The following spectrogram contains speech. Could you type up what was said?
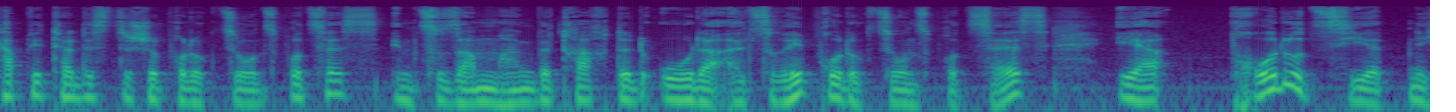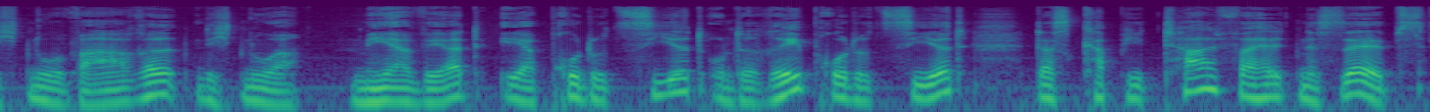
kapitalistische Produktionsprozess im Zusammenhang betrachtet oder als Reproduktionsprozess, er produziert nicht nur Ware, nicht nur Mehrwert, er produziert und reproduziert das Kapitalverhältnis selbst.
